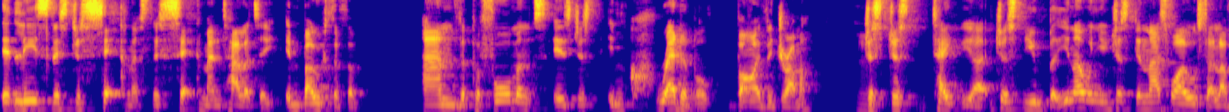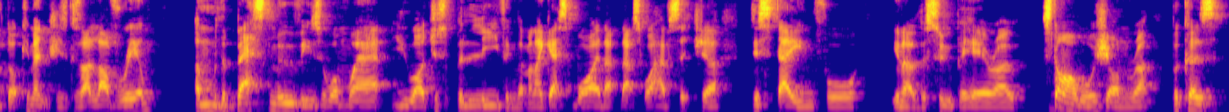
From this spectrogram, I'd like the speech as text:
it leads this just sickness this sick mentality in both of them. And the performance is just incredible by the drummer. Mm. just just take yeah just you but you know when you just and that's why i also love documentaries because i love real. And the best movies are one where you are just believing them. And i guess why that that's why i have such a disdain for you know the superhero star wars genre because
